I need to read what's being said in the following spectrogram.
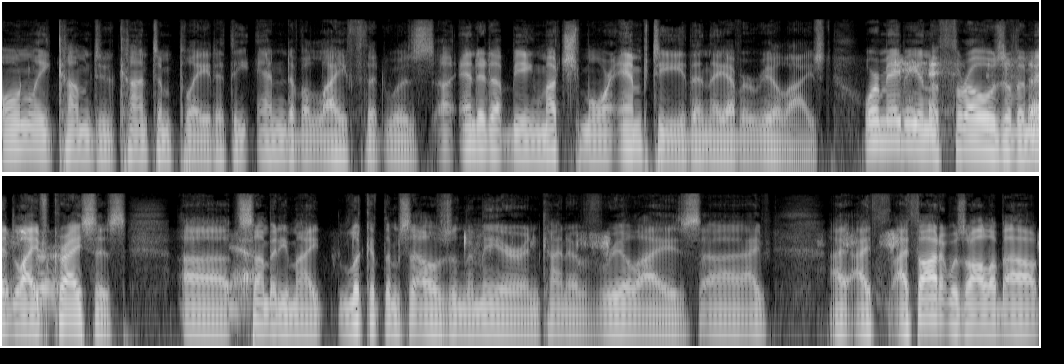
only come to contemplate at the end of a life that was uh, ended up being much more empty than they ever realized, or maybe in the throes of a midlife crisis, uh, Yeah. somebody might look at themselves in the mirror and kind of realize uh, I've I, I, I thought it was all about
